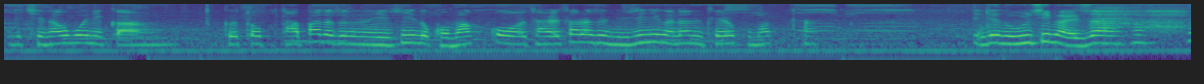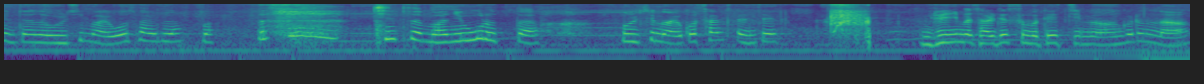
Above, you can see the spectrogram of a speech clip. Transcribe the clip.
근데 지나고 보니까 그것도 다 받아주는 유진이도 고맙고 잘 살아준 유진이가 나는 제일 고맙다. 이제는 울지 말자. 아, 이제는 울지 말고 살자. 아빠. 진짜 많이 울었다. 울지 말고 살자 이제. 유진이만 잘 됐으면 됐지만 안 그랬나?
